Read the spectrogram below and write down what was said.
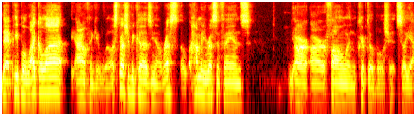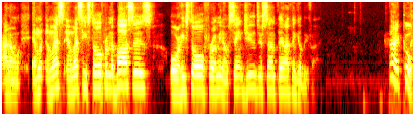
that people like a lot, I don't think it will. Especially because you know, rest how many wrestling fans are are following crypto bullshit. So yeah, I don't unless unless he stole from the bosses or he stole from you know St. Jude's or something. I think he'll be fine. All right, cool.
